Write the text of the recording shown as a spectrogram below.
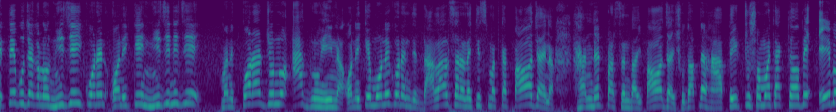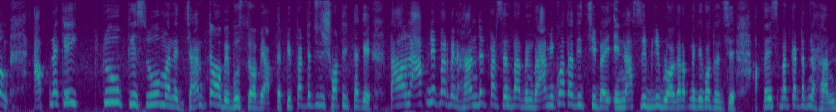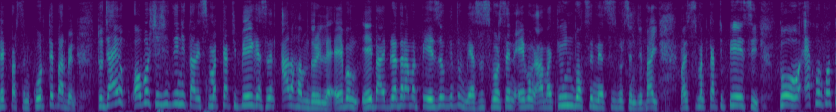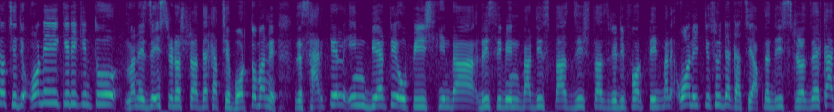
এতে বোঝা গেল নিজেই করেন অনেকে নিজে নিজে মানে করার জন্য আগ্রহী না। অনেকে মনে করেন যে দালাল ছাড়া নাকি স্মার্ট কার্ড পাওয়া যায় না। হান্ড্রেড পার্সেন্ট ভাই পাওয়া যায়। শুধু আপনার হাতে একটু সময় থাকতে হবে এবং আপনাকেই একটু কিছু মানে জানতে হবে, বুঝতে হবে। আপনার পেপারটা যদি সঠিক থাকে, তাহলে আপনি পারবেন হান্ড্রেড পার্সেন্ট পারবেন ভাই। আমি কথা দিচ্ছি ভাই, এই নাসরি বিডি ব্লগার আপনাকে কথা দিচ্ছে। আপনার স্মার্ট কার্ডটা আপনি হান্ড্রেড পার্সেন্ট করতে পারবেন। তো যাই হোক, অবশেষে তিনি তার স্মার্ট কার্ডটি পেয়ে গেছেন, আলহামদুলিল্লাহ। এবং এই ভাই ব্রাদার আমার পেজেও কিন্তু মেসেজ করছেন এবং আমাকেও ইনবক্সে মেসেজ করছেন যে, ভাই, আমার স্মার্ট কার্ডটি পেয়েছি। তো এখন কথা হচ্ছে যে, অনেকেরই কিন্তু মানে যে স্ট্যাটাসটা দেখাচ্ছে বর্তমানে, যে সার্কেল ইন বিআরটি অফিস কিংবা রিসিভিং বা dispatch dispatch ready for print মানে অনেক কিছুই দেখাচ্ছে। আপনাদের স্ট্যাটাস দেখাক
